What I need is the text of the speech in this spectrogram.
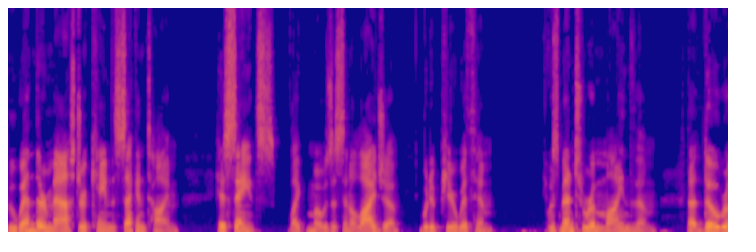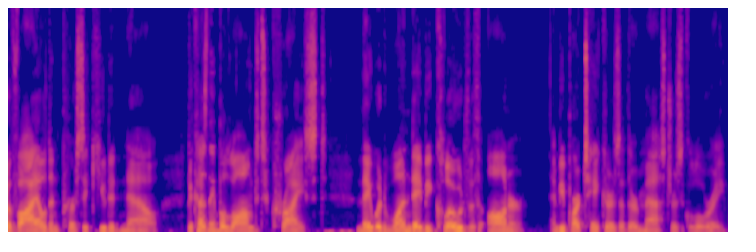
who, when their master came the second time, his saints, like Moses and Elijah, would appear with him. It was meant to remind them that though reviled and persecuted now, because they belonged to Christ, they would one day be clothed with honor and be partakers of their Master's glory.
